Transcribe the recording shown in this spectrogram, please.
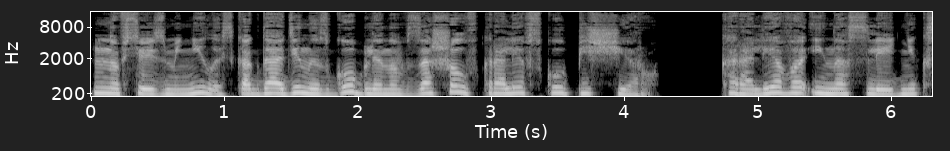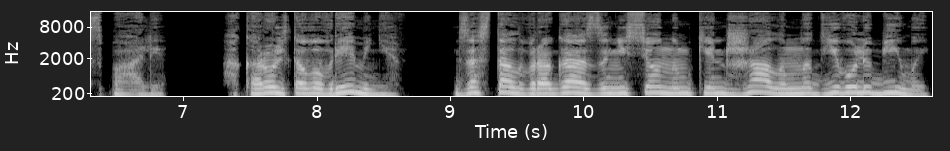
Но все изменилось, когда один из гоблинов зашел в королевскую пещеру. Королева и наследник спали, а король того времени застал врага с занесенным кинжалом над его любимой.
